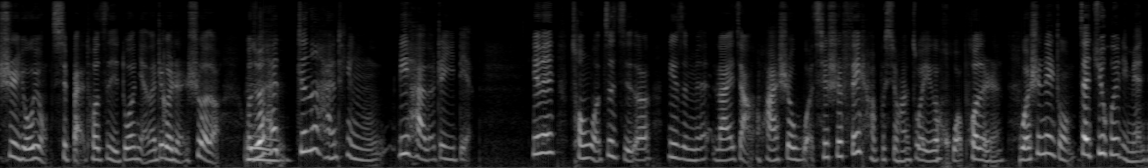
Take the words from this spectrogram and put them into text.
是有勇气摆脱自己多年的这个人设的。我觉得他真的还挺厉害的这一点。因为从我自己的例子面来讲的话，是我其实非常不喜欢做一个活泼的人。我是那种在聚会里面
